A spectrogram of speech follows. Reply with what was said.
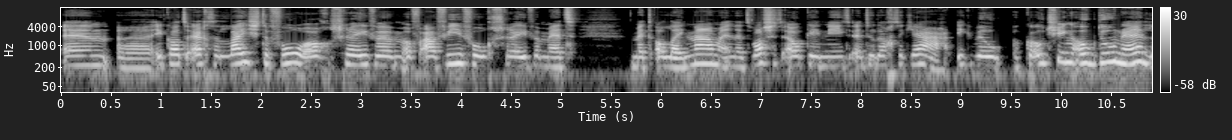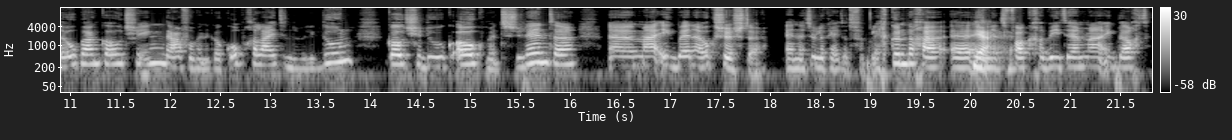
En eh, ik had echt een lijsten vol al geschreven, of A4 vol geschreven met, met allerlei namen. En het was het elke keer niet. En toen dacht ik, ja, ik wil coaching ook doen, hè, loopbaancoaching. Daarvoor ben ik ook opgeleid en dat wil ik doen. Coachen doe ik ook met studenten. Eh, maar ik ben ook zuster. En natuurlijk heet het verpleegkundige eh, Ja. in het vakgebied. Hè, maar ik dacht,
